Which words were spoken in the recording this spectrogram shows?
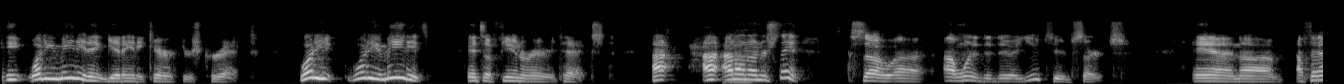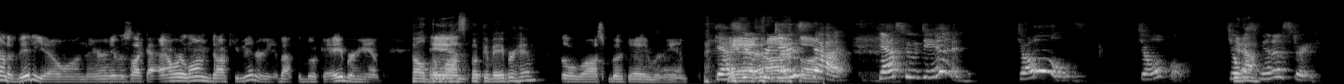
he, what do you mean he didn't get any characters correct? What do you what do you mean it's it's a funerary text? I I, I don't understand. So uh, I wanted to do a YouTube search, and um, I found a video on there. It was like an hour long documentary about the Book of Abraham, Called the And- Lost Book of Abraham. the Lost Book of Abraham. Guess And who produced thought- that? Guess who did? Joel's. Joel. Joel's Yeah. ministry.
